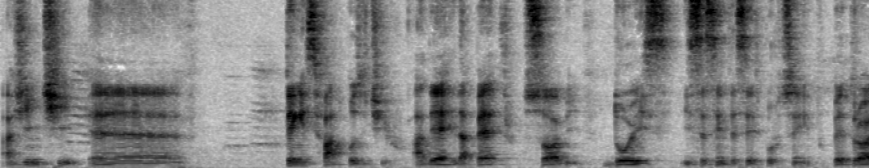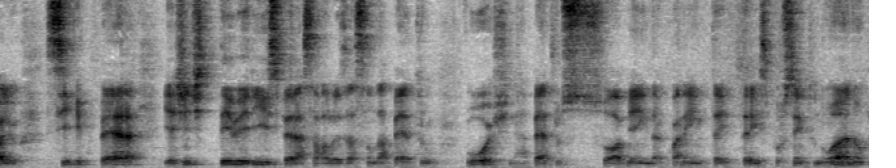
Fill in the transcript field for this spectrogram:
a gente é, tem esse fato positivo. A DR da Petro sobe 2,66%. O petróleo se recupera e a gente deveria esperar essa valorização da Petro hoje. Né? A Petro sobe ainda 43% no ano,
